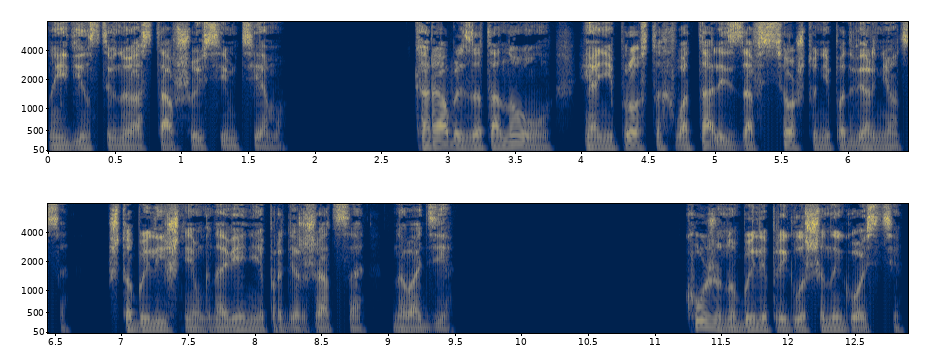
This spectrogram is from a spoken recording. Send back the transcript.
на единственную оставшуюся им тему. Корабль затонул, и они просто хватались за все, что не подвернется, чтобы лишнее мгновение продержаться на воде. К ужину были приглашены гости,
